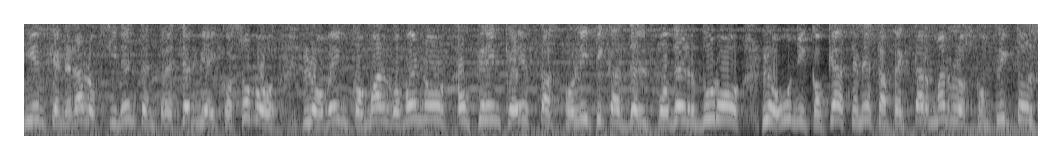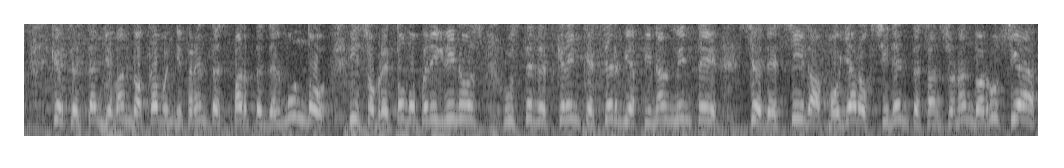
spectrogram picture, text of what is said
y en general Occidente entre Serbia y Kosovo? ¿Lo ven como algo bueno o creen que estas políticas del poder duro lo único que hacen es afectar más los conflictos que se están llevando a cabo en diferentes partes del mundo? Y sobre todo, peregrinos, ¿ustedes creen que Serbia finalmente se decida a apoyar a Occidente sancionando a Rusia,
